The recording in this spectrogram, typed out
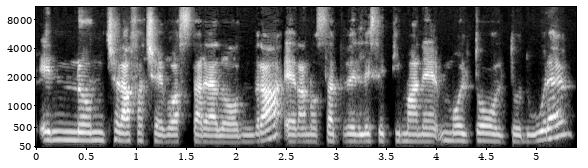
e non ce la facevo a stare a Londra. Erano state delle settimane molto molto dure.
